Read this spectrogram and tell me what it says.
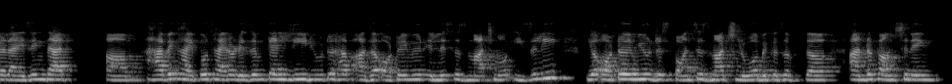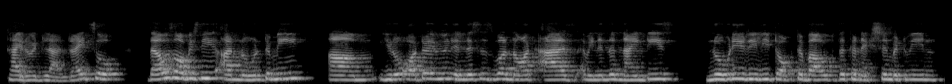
realizing that um, having hypothyroidism can lead you to have other autoimmune illnesses much more easily. Your autoimmune response is much lower because of the underfunctioning thyroid gland, right? So that was obviously unknown to me. Um, you know, autoimmune illnesses were not as, I mean, in the 90s, nobody really talked about the connection between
